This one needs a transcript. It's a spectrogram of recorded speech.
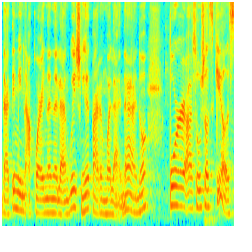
dati may na-acquire na na language, ngayon parang wala na, no? Poor uh, social skills.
